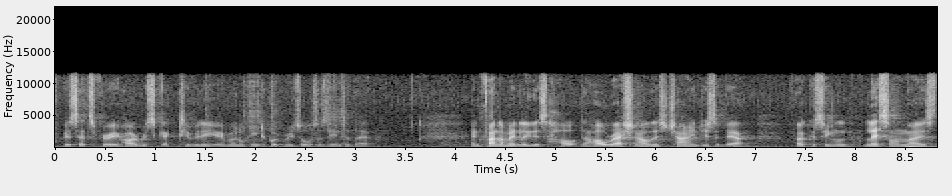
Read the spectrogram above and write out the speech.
because that's very high risk activity and we're looking to put resources into that. And fundamentally, this whole, the whole rationale of this change is about focusing less on those,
